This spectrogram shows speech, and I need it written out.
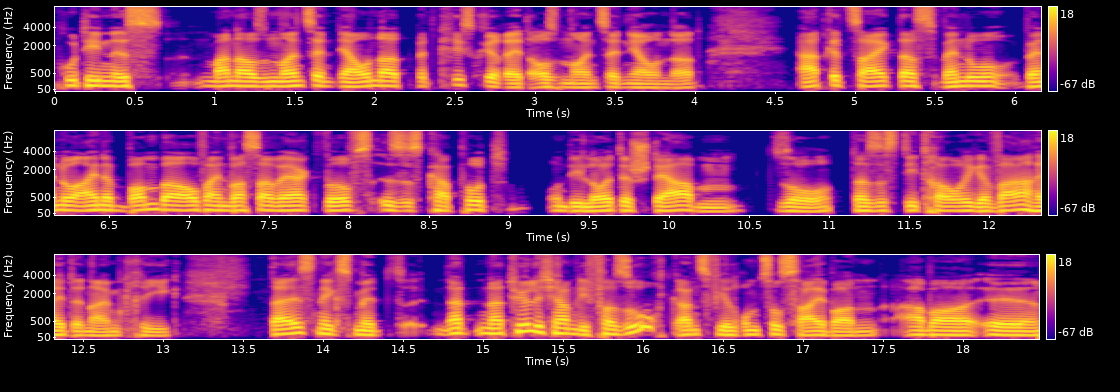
Putin ist ein Mann aus dem 19. Jahrhundert mit Kriegsgerät aus dem 19. Jahrhundert. Er hat gezeigt, dass wenn du, wenn du eine Bombe auf ein Wasserwerk wirfst, ist es kaputt und die Leute sterben. So, das ist die traurige Wahrheit in einem Krieg. Da ist nichts mit. Na, natürlich haben die versucht, ganz viel rumzucybern, aber äh,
